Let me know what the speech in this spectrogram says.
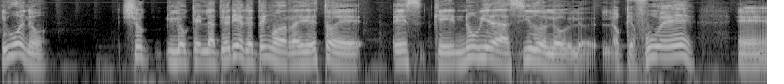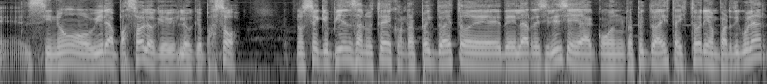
Y bueno, yo lo que la teoría que tengo a raíz de esto es que no hubiera sido lo, lo- lo que fue eh, si no hubiera pasado lo que, lo que pasó. No sé qué piensan ustedes con respecto a esto de, la resiliencia y con respecto a esta historia en particular.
